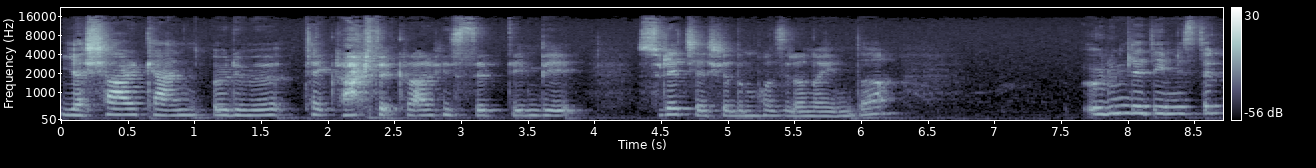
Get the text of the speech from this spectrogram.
yaşarken ölümü tekrar tekrar hissettiğim bir süreç yaşadım Haziran ayında. Ölüm dediğimizde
